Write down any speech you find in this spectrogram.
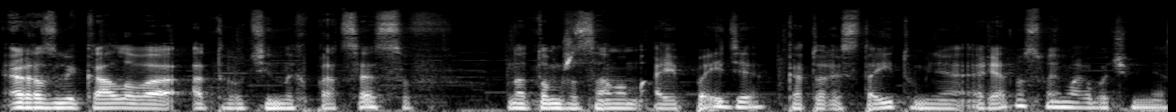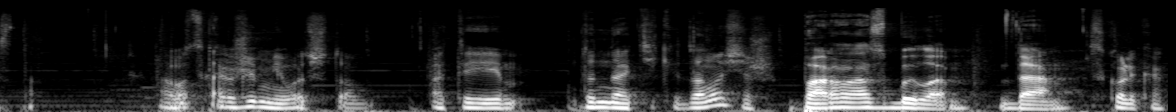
развлекалого от рутинных процессов на том же самом iPad, который стоит у меня рядом с моим рабочим местом. А вот Вот так. скажи мне вот что. А ты донатики заносишь? Пару раз было, да. Сколько?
